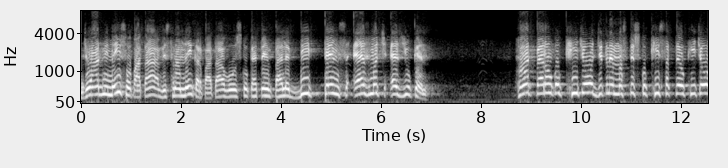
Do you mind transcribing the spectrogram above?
जो आदमी नहीं सो पाता, विश्राम नहीं कर पाता, वो उसको कहते हैं पहले be tense as much as you can हाथ पैरों को खींचो, जितने मस्तिष्क को खींच सकते हो, खींचो।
